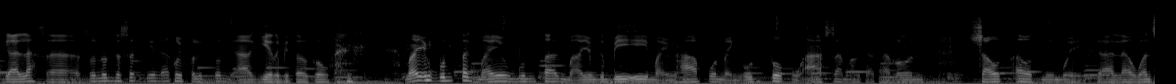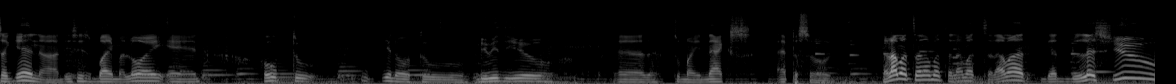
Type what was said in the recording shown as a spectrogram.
Igala sa sunod na sa kin ako'y paliton ni Agi bitaw ko. Mayong buntag mayong buntag mayong gabi mayong hapon mayong udto kung asa man kakaron shout out ni mo higala once again uh, this is by Maloy and hope to you know to be with you Uh, to my next episode. Salamat, salamat, salamat, salamat. God bless you.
